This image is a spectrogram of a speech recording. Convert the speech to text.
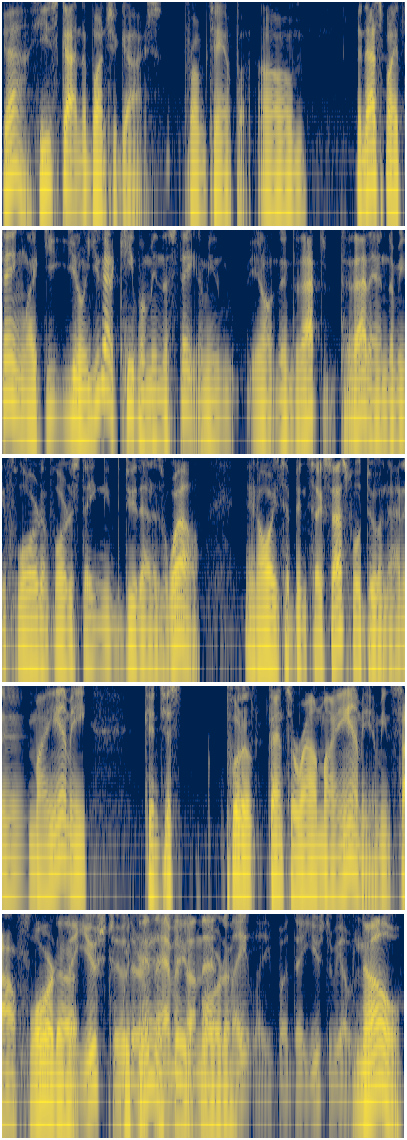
Yeah, he's gotten a bunch of guys from Tampa. Um, and that's my thing. Like you, you know, you got to keep them in the state. I mean, you know, and to that to that end, I mean, Florida and Florida State need to do that as well, and always have been successful doing that. And Miami can just put a fence around Miami. I mean, South Florida. They used to. within They're, the they haven't state done of Florida. that lately, but they used to be able to. No,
